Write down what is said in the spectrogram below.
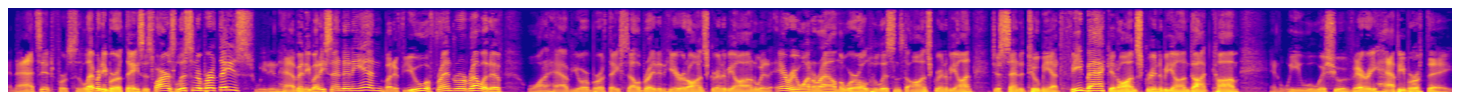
And that's it for celebrity birthdays. As far as listener birthdays, we didn't have anybody send any in, but if you, a friend or a relative, want to have your birthday celebrated here at On Screen and Beyond with everyone around the world who listens to On Screen and Beyond, just send it to me at feedback at onscreenandbeyond.com, and we will wish you a very happy birthday.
